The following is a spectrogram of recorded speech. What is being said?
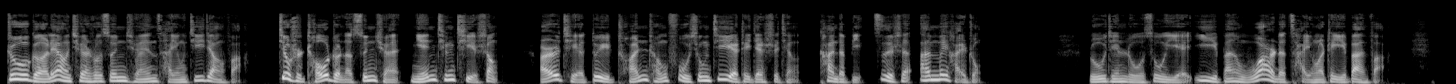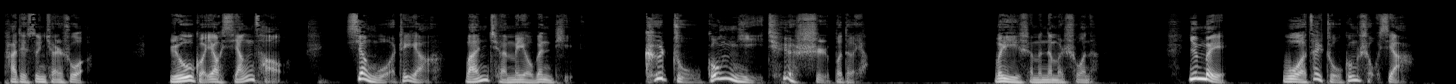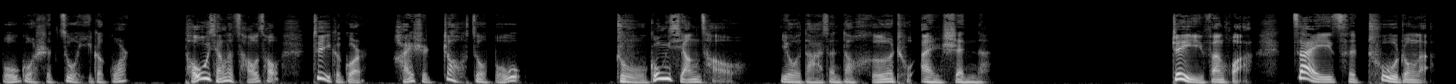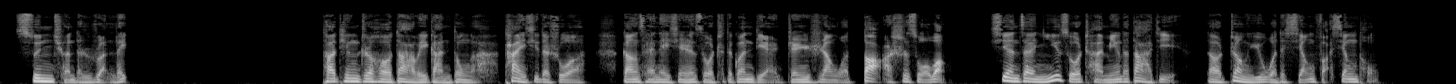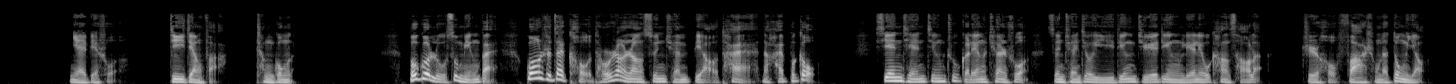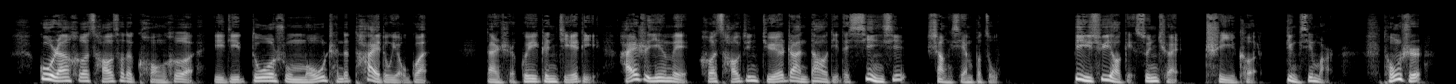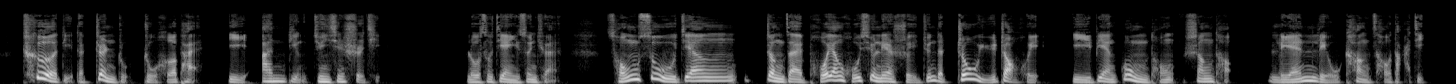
诸葛亮劝说孙权采用激将法，就是瞅准了孙权年轻气盛，而且对传承父兄基业这件事情看得比自身安危还重。如今鲁肃也一般无二的采用了这一办法。他对孙权说：“如果要降曹，像我这样完全没有问题，可主公你却使不得呀。为什么那么说呢？因为我在主公手下不过是做一个官投降了曹操，这个官还是照做不误。主公降曹，又打算到何处安身呢？”这一番话再一次触中了孙权的软肋。他听之后大为感动啊，叹息的说：“刚才那些人所持的观点，真是让我大失所望。现在你所阐明的大计，倒正与我的想法相同。你还别说，激将法成功了。不过鲁肃明白，光是在口头上让孙权表态那还不够。先前经诸葛亮劝说，孙权就已经决定联刘抗曹了。之后发生了动摇，固然和曹操的恐吓以及多数谋臣的态度有关。”但是归根结底，还是因为和曹军决战到底的信心尚嫌不足，必须要给孙权吃一颗定心丸，同时彻底的镇住主和派，以安定军心士气。鲁肃建议孙权从速将正在鄱阳湖训练水军的周瑜召回，以便共同商讨联刘抗曹大计。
